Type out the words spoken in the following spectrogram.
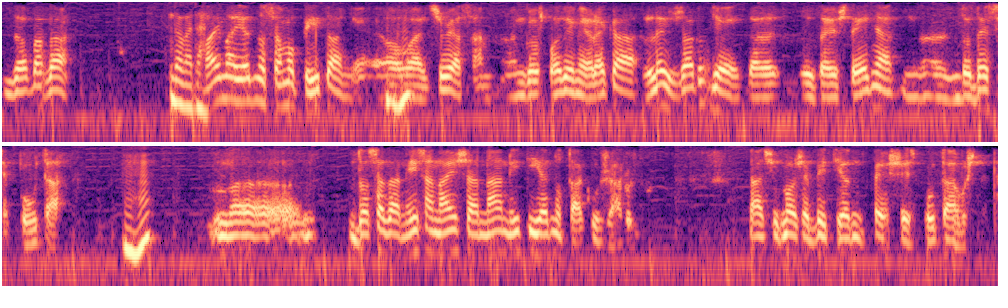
Dobar dan. Dobar dan. Pa ima jedno samo pitanje. uh Ovaj, čuja sam, gospodin je reka, lež žarulje da, da je štednja do deset puta. uh do sada nisam naišao na niti jednu takvu žarulju. Znači može biti jedno 5-6 puta ušteda.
